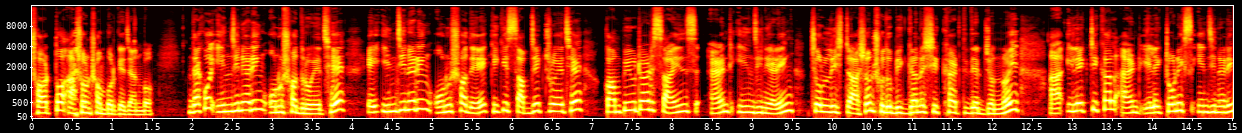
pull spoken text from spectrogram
শর্ত আসন সম্পর্কে জানব। দেখো, ইঞ্জিনিয়ারিং অনুষদ রয়েছে। এই ইঞ্জিনিয়ারিং অনুষদে কি কি সাবজেক্ট রয়েছে? কম্পিউটার সায়েন্স অ্যান্ড ইঞ্জিনিয়ারিং চল্লিশটা আসন, শুধু বিজ্ঞানের শিক্ষার্থীদের জন্যই। ইলেকট্রিক্যাল অ্যান্ড ইলেকট্রনিক্স ইঞ্জিনিয়ারিং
